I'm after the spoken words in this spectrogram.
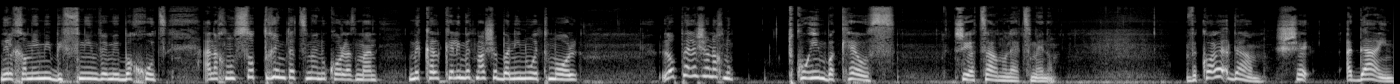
נלחמים מבפנים ומבחוץ, אנחנו סותרים את עצמנו כל הזמן, מקלקלים את מה שבנינו אתמול. לא פלא שאנחנו תקועים בכאוס שיצרנו לעצמנו. וכל אדם שעדיין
